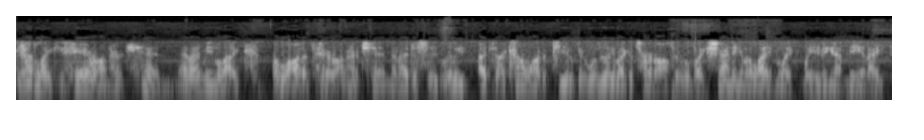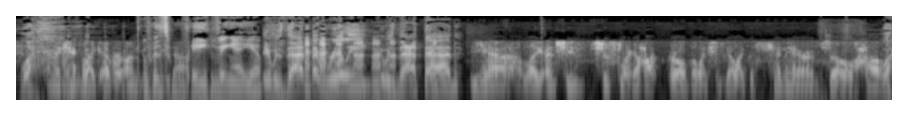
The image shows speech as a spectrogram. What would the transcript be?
she had like hair on her chin, and I mean like a lot of hair on her chin. And I just it really I I kind of wanted to puke. It was really like a turn off. It was like shining in the light and like waving at me, and I What? and I can't like ever unsee It was that. waving at you. It was that bad? Really? It was that bad? Yeah, like, and she's just like a hot girl, but like she's got like this chin hair, and so how?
